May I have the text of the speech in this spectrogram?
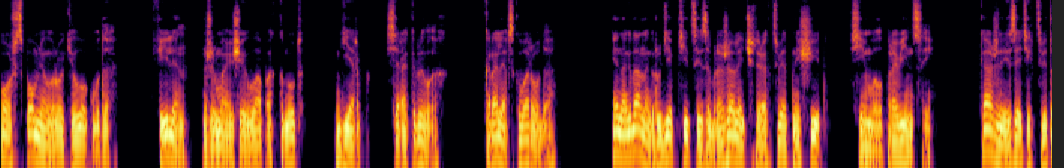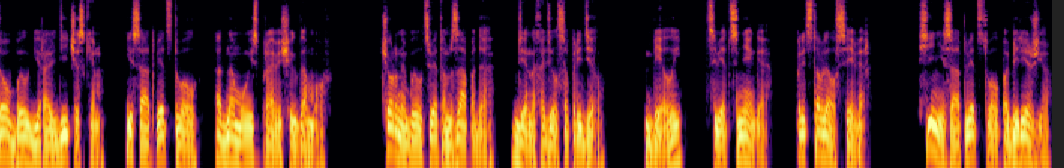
Ош вспомнил уроки Локвуда. Филин, сжимающий в лапах кнут, герб серокрылых, королевского рода. Иногда на груди птицы изображали четырехцветный щит, символ провинций. Каждый из этих цветов был геральдическим и соответствовал одному из правящих домов. Черный был цветом запада, где находился предел. Белый — цвет снега, представлял север. Синий соответствовал побережью,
